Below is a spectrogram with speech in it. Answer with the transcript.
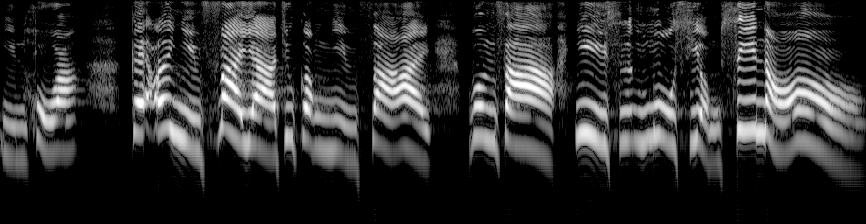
人好啊，佢爱人坏呀就讲人坏。文化，你是莫相信哦！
